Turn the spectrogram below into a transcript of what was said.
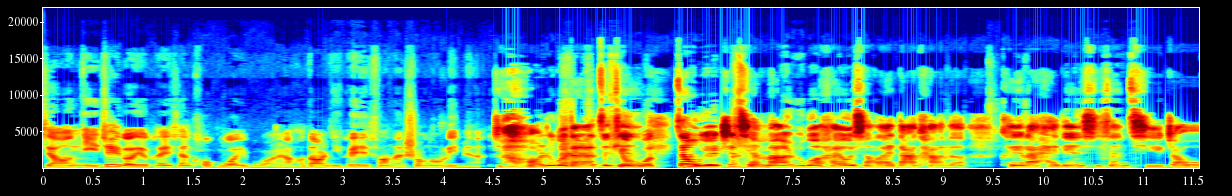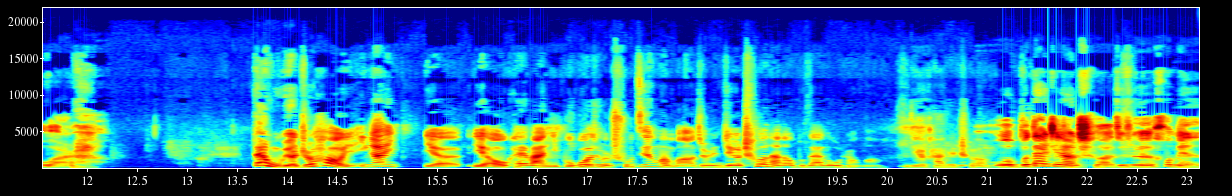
行，你这个也可以先口播一波，然后到时候你可以放在 show note 里面。好，如果大家最近我在五月之前吧，如果还有想来打卡的，可以来海淀西三旗找我玩儿。但五月之后应该也也 OK 吧？你不过就是出京了嘛，就是你这个车难道不在路上吗？你这个咖啡车？我不带这辆车，就是后面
